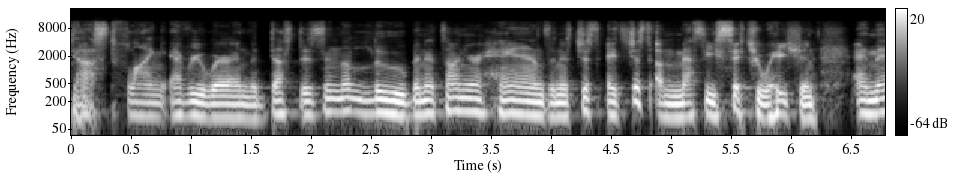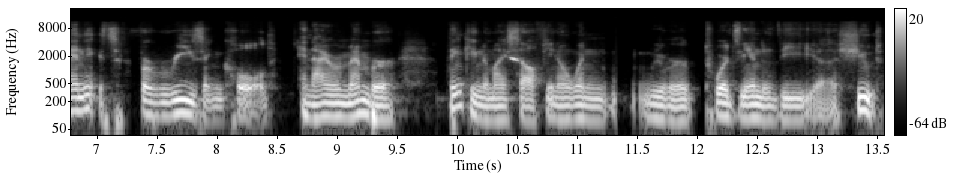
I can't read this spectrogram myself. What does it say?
dust flying everywhere and the dust is in the lube and it's on your hands and it's just it's just a messy situation. And then it's freezing cold. And I remember thinking to myself, you know, when we were towards the end of the uh, shoot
